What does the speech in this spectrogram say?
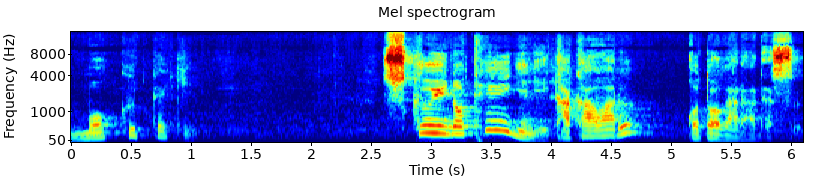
目的救いの定義に関わる事柄です。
